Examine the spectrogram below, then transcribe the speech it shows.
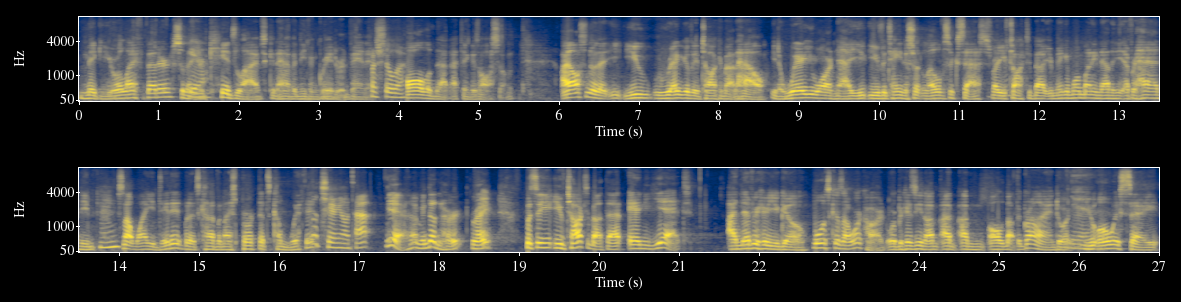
make your life better so that your kids' lives can have an even greater advantage. For sure. All of that I think is awesome. I also know that you, regularly talk about how, you know, where you are now, you, you've attained a certain level of success, right? You've talked about you're making more money now than you ever had. You, Mm-hmm. It's not why you did it, but it's kind of a nice perk that's come with it. A it. cherry on top. Yeah, I mean, it doesn't hurt, right? But so you, you've talked about that, and yet I never hear you go, well, it's because I work hard, or because, you know, I'm, I'm, I'm all about the grind, or Yeah. you always say,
